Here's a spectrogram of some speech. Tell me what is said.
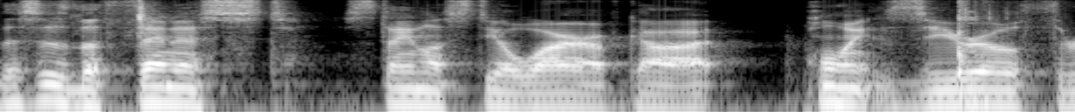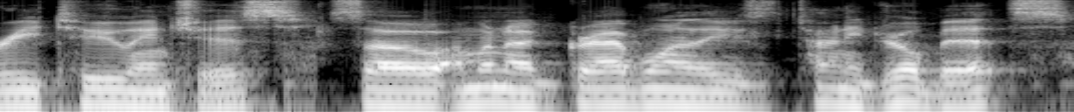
This is the thinnest stainless steel wire I've got, 0.032 inches. So I'm gonna grab one of these tiny drill bits,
